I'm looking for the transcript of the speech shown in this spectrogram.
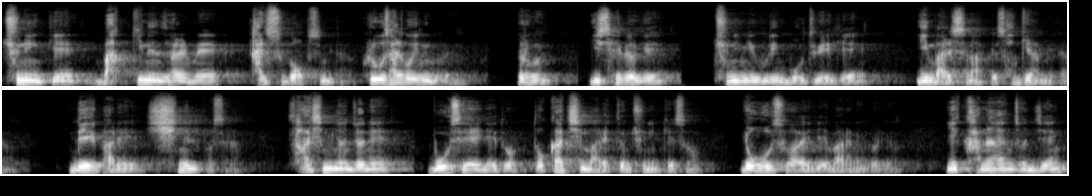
주님께 맡기는 삶에 갈 수가 없습니다. 그러고 살고 있는 거예요. 여러분, 이 새벽에 주님이 우리 모두에게 이 말씀 앞에 서게 합니다. 내 발에 신을 벗으라. 40년 전에 모세에게도 똑같이 말했던 주님께서 여호수아에게 말하는 거예요. 이 가나안 전쟁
